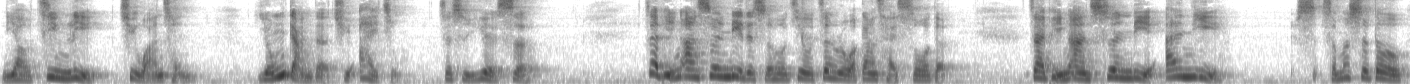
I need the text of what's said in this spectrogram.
你要尽力去完成，勇敢的去爱主，这是约瑟。在平安顺利的时候，就正如我刚才说的，在平安顺利、安逸，什什么事都，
